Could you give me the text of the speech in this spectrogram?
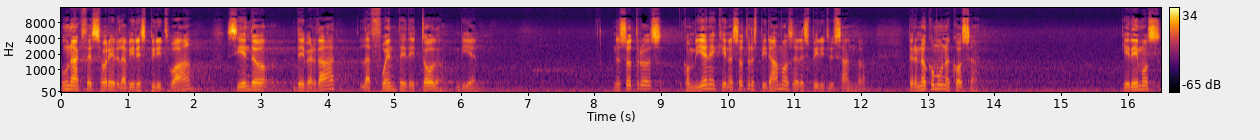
un accesorio de la vida espiritual, siendo de verdad la fuente de todo bien. Nosotros conviene que nosotros pidamos el Espíritu Santo, pero no como una cosa. Queremos,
